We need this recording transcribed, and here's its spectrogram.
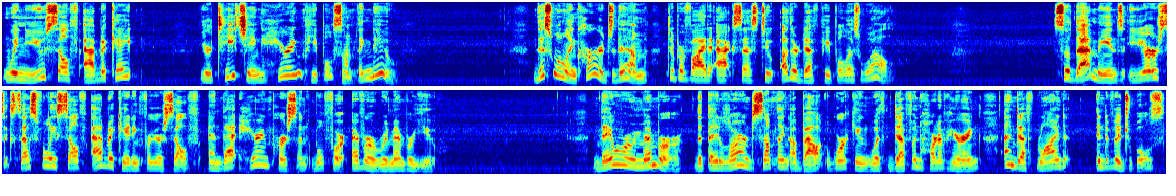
When you self-advocate, you're teaching hearing people something new. This will encourage them to provide access to other deaf people as well. So that means you're successfully self-advocating for yourself and that hearing person will forever remember you. They will remember that they learned something about working with deaf and hard of hearing and deaf-blind individuals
